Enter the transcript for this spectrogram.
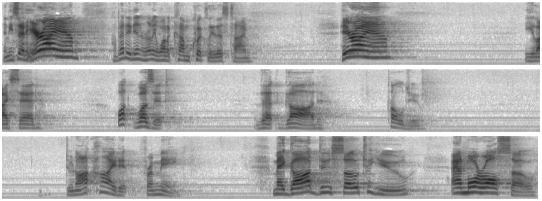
And he said, Here I am. I bet he didn't really want to come quickly this time. Here I am. Eli said, What was it that God told you? Do not hide it from me. May God do so to you, and more also,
